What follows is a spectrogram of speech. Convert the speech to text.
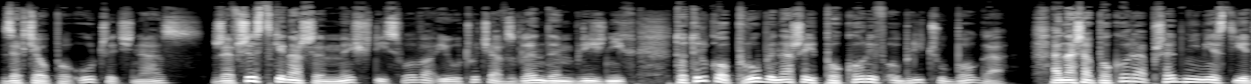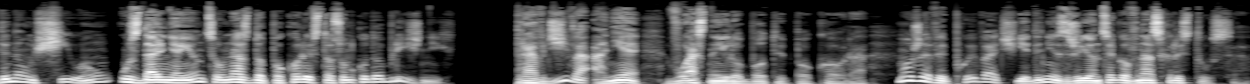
zechciał pouczyć nas, że wszystkie nasze myśli, słowa i uczucia względem bliźnich to tylko próby naszej pokory w obliczu Boga, a nasza pokora przed Nim jest jedyną siłą uzdalniającą nas do pokory w stosunku do bliźnich. Prawdziwa, a nie własnej roboty pokora może wypływać jedynie z żyjącego w nas Chrystusa.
